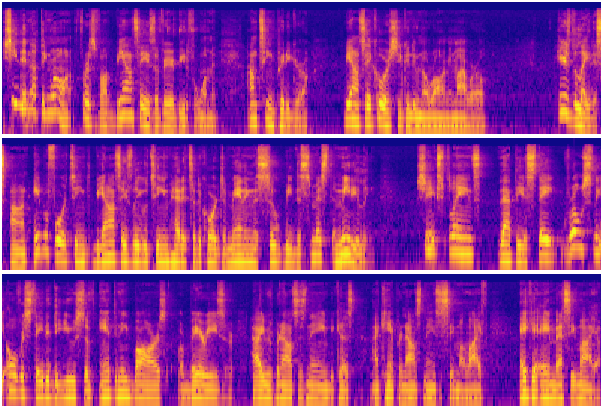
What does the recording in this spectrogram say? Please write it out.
she did nothing wrong. First of all, Beyonce is a very beautiful woman. I'm Team Pretty Girl. Beyonce, of course, you can do no wrong in my world. Here's the latest. On April 14th, Beyonce's legal team headed to the court demanding the suit be dismissed immediately. She explains that the estate grossly overstated the use of Anthony Bars or Berries or how you pronounce his name because I can't pronounce names to save my life, aka Messy Mya.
